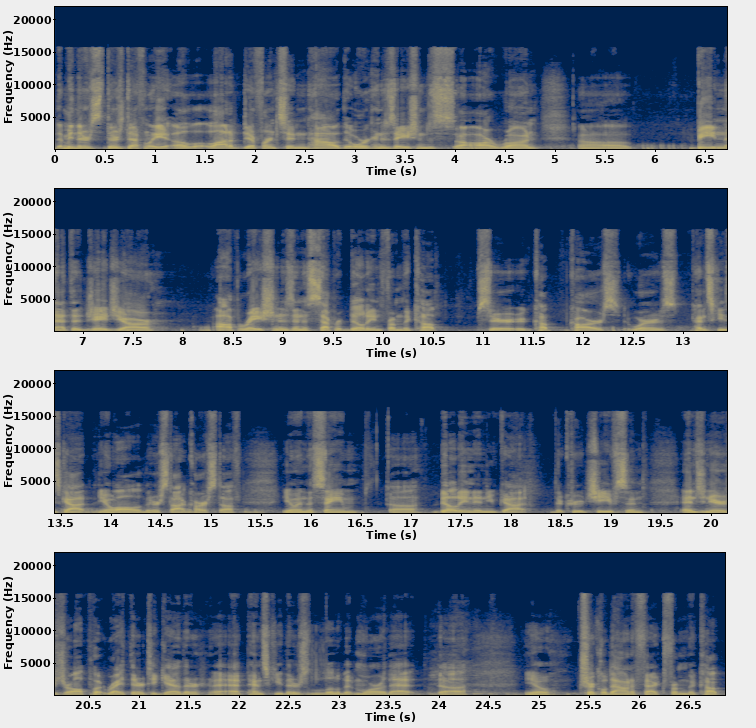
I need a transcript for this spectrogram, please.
I mean, there's there's definitely a lot of difference in how the organizations are run, uh, being that the JGR operation is in a separate building from the Cup Cup cars, whereas Penske's got you know all of their stock car stuff, you know, in the same uh, building, and you've got the crew chiefs and engineers are all put right there together. At Penske, there's a little bit more of that, uh, you know, trickle down effect from the Cup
